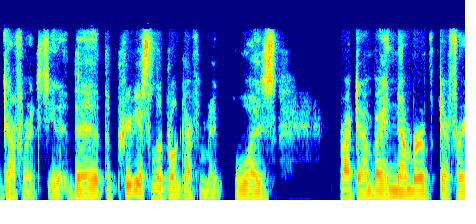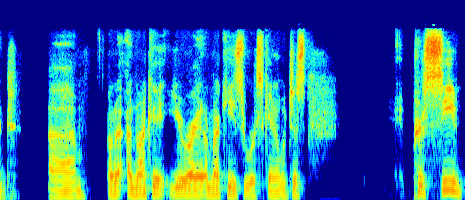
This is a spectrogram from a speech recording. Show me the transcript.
governments. You know, the the previous liberal government was brought down by a number of different. Um, I'm not gonna, You're right. I'm not going to use the word scandal, but just perceived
